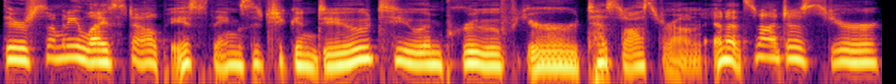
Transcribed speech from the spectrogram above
there's so many lifestyle based things that you can do to improve your testosterone. And it's not just your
